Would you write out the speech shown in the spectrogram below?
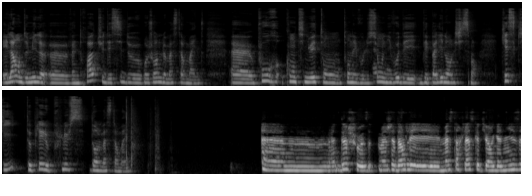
et là en 2023 tu décides de rejoindre le mastermind pour continuer ton, ton évolution au niveau des, des paliers d'enrichissement. Qu'est-ce qui te plaît le plus dans le mastermind? Euh, deux choses. Moi, j'adore les masterclass que tu organises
